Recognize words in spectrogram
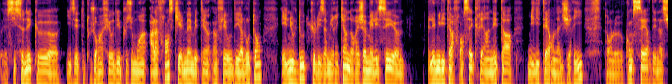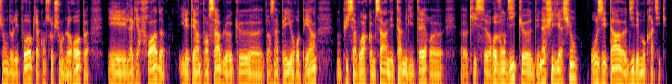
Euh, si ce n'est qu'ils étaient toujours inféodés plus ou moins à la France, qui elle-même était inféodée à l'OTAN, et nul doute que les Américains n'auraient jamais laissé les militaires français créent un État militaire en Algérie, dans le concert des nations de l'époque, la construction de l'Europe et la guerre froide. Il était impensable que euh, dans un pays européen, on puisse avoir comme ça un État militaire euh, euh, qui se revendique d'une affiliation aux États dits démocratiques.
